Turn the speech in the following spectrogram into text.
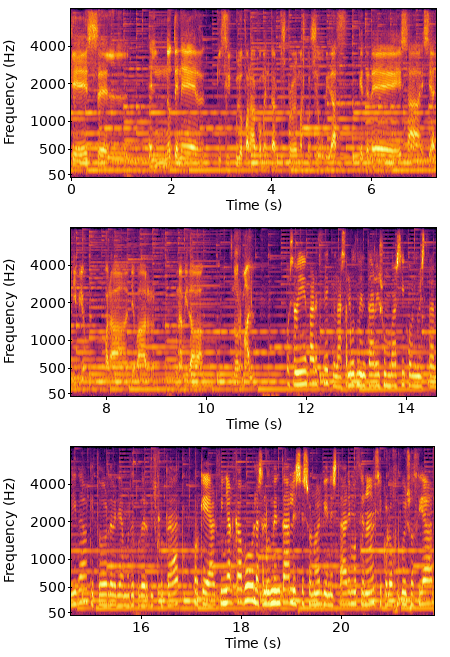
que es el, el no tener tu círculo para comentar tus problemas con seguridad, que te dé esa, ese alivio para llevar una vida normal. Pues a mí me parece que la salud mental es un básico en nuestra vida que todos deberíamos de poder disfrutar, porque al fin y al cabo la salud mental es eso, ¿no? El bienestar emocional, psicológico y social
